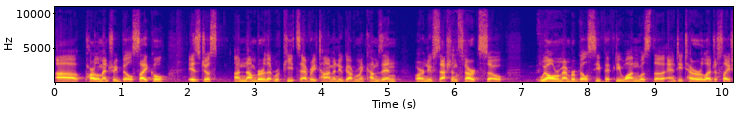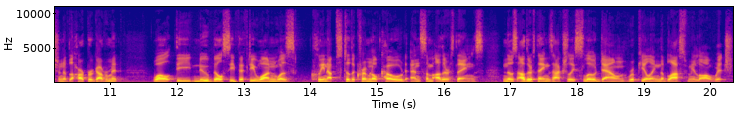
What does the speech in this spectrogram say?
uh, parliamentary bill cycle is just a number that repeats every time a new government comes in or a new session starts. So we all remember Bill C 51 was the anti terror legislation of the Harper government. Well, the new Bill C 51 was cleanups to the criminal code and some other things. And those other things actually slowed down repealing the blasphemy law, which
